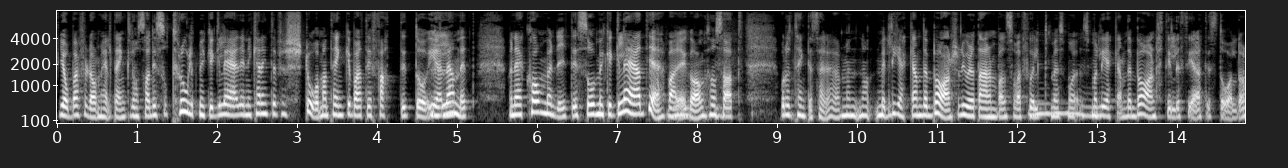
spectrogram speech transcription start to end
jobbar för dem helt enkelt. Hon sa det är så otroligt mycket glädje, ni kan inte förstå. Man tänker bara att det är fattigt och Mm. eländigt. Men när jag kommer dit, det är så mycket glädje varje Mm. gång. Så hon sa att, och då tänkte jag så här, men något med lekande barn, så du gjorde ett armband som var fullt med små, små lekande barn stiliserat i stål då.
